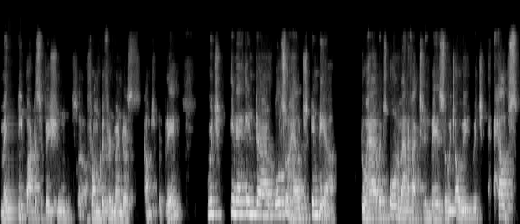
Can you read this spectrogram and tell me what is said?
many participations uh, from different vendors comes into play, which in, in turn also helps India to have its own manufacturing base, so which oh, which helps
